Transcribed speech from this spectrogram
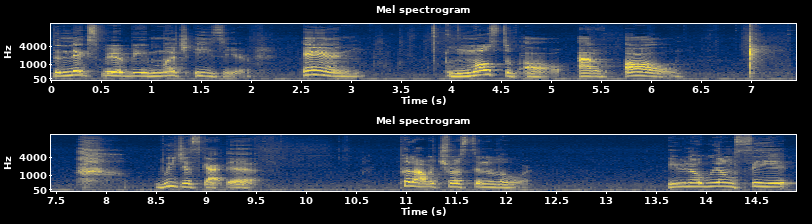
the next fear will be much easier. And most of all, out of all we just got to put our trust in the Lord. Even though we don't see it,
